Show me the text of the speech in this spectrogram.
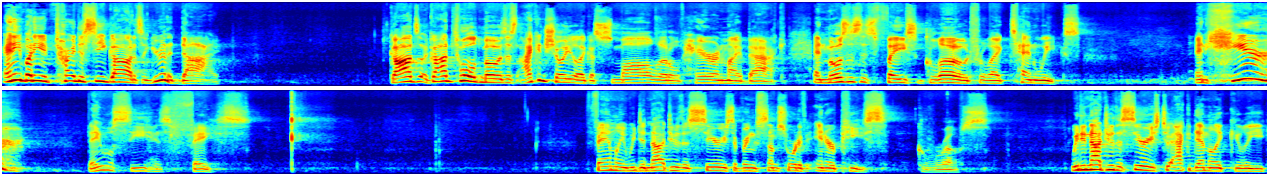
Anybody tried to see God, it's like, you're going to die. God's, God told Moses, I can show you like a small little hair on my back. And Moses' face glowed for like 10 weeks. And here, they will see his face. Family, we did not do this series to bring some sort of inner peace. Gross. We did not do this series to academically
